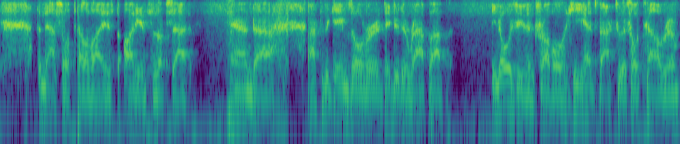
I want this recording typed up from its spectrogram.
the national televised audience is upset, and uh, after the game's over, they do their wrap up. He knows he's in trouble. He heads back to his hotel room,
